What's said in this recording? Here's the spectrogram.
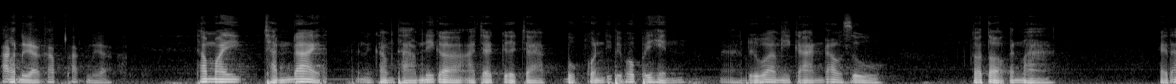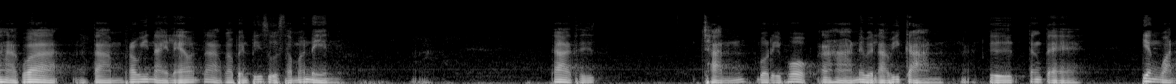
ภาคเหนือครับ ภาคเหนือทำไมฉันได้คำถามนี้ก็อาจจะเกิดจากบุคคลที่ไปพบไปเห็น นะหรือว่ามีการเล่าสู่ต่อๆกันมา แต่ถ้าหากว่าตามพระวินัยแล้วถ้าหากว่าเป็นพิสูจน์สามเณรถ้าถือฉันบริโภคอาหารในเวลาวิกาลนะคือตั้งแต่เที่ยงวัน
